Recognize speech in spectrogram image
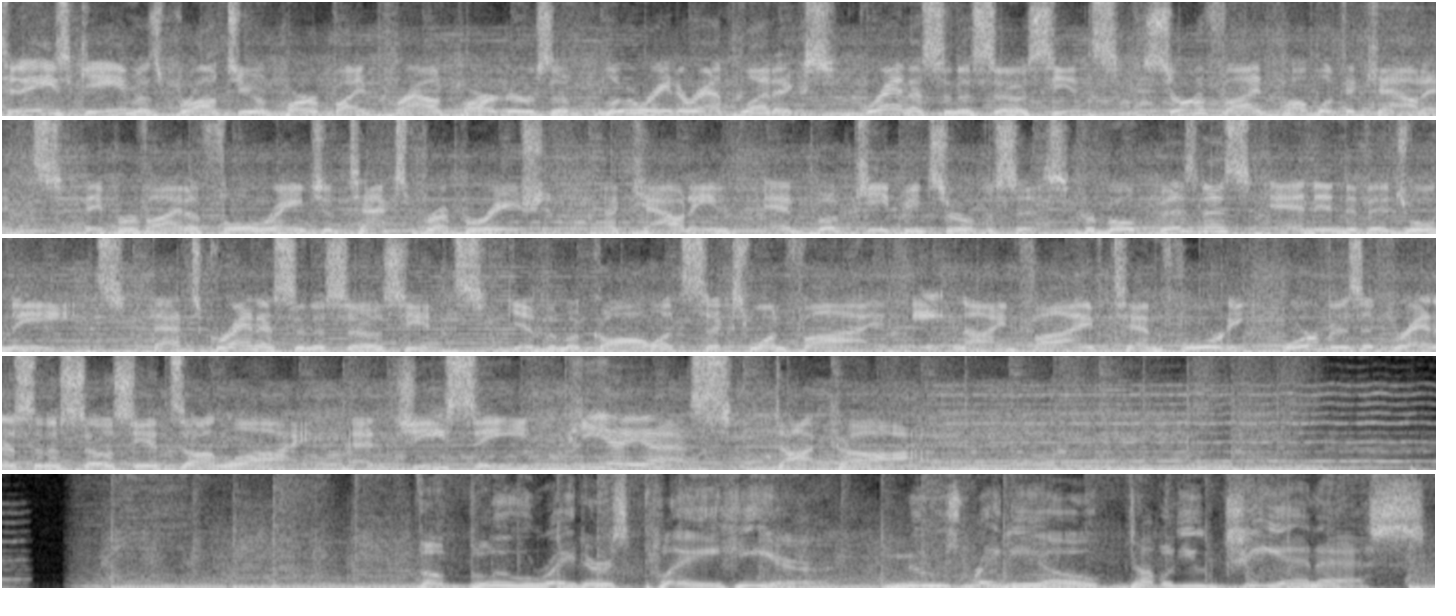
Today's game is brought to you in part by proud partners of Blue Raider Athletics, Granison Associates, certified public accountants. They provide a full range of tax preparation, accounting, and bookkeeping services for both business and individual needs. That's Granison Associates. Give them a call at 615-895-1040 or visit Granison Associates online at gcpas.com. The Blue Raiders play here. News Radio WGNS.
